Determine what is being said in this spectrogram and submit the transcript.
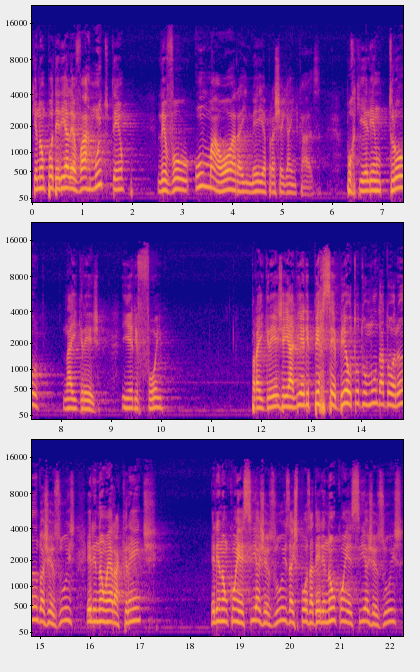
que não poderia levar muito tempo, levou uma hora e meia para chegar em casa. Porque ele entrou na igreja e ele foi para a igreja e ali ele percebeu todo mundo adorando a Jesus. Ele não era crente, ele não conhecia Jesus, a esposa dele não conhecia Jesus.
